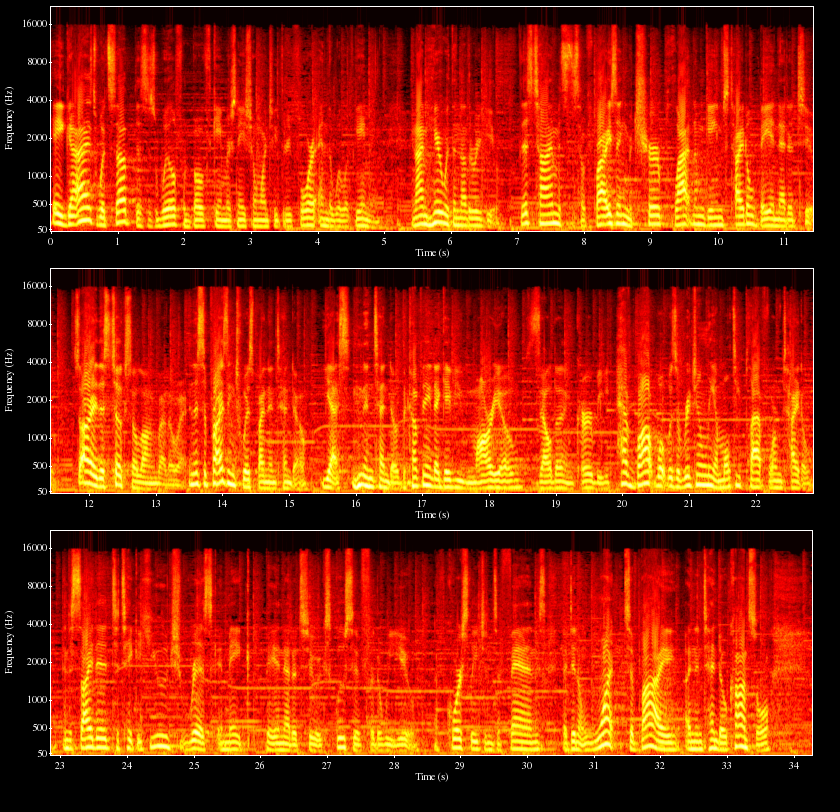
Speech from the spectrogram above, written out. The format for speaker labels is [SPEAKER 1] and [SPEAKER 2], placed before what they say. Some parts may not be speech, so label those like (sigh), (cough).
[SPEAKER 1] Hey guys, what's up? This is Will from both Gamers Nation 1234 and The Will of Gaming, and I'm here with another review. This time it's the surprising, mature Platinum Games title Bayonetta 2. Sorry this took so long, by the way. In a surprising twist by Nintendo, yes, (laughs) Nintendo, the company that gave you Mario, Zelda, and Kirby, have bought what was originally a multi platform title and decided to take a huge risk and make Bayonetta 2 exclusive for the Wii U. Of course, legions of fans that didn't want to buy a Nintendo console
